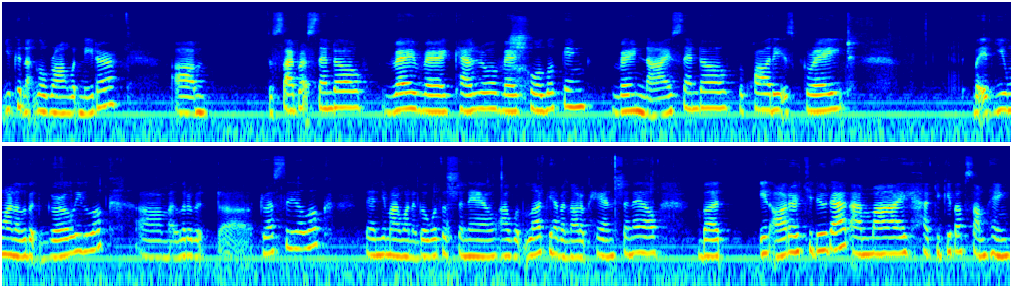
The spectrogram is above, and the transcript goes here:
you could not go wrong with neither. Um, the Cypress sandal, very, very casual, very cool looking, very nice sandal. The quality is great. But if you want a little bit girly look, um, a little bit uh, dressier look, then you might want to go with a Chanel. I would love to have another pair in Chanel, but in order to do that, I might have to give up something,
